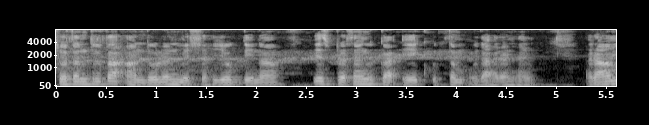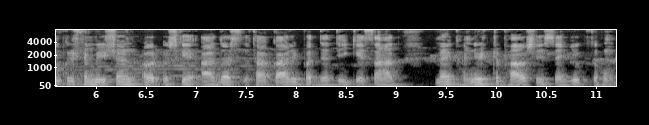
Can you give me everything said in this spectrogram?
स्वतंत्रता आंदोलन में सहयोग देना इस प्रसंग का एक उत्तम उदाहरण है। रामकृष्ण मिशन और उसके आदर्श तथा कार्य पद्धति के साथ मैं घनिष्ठ भाव से संयुक्त हूँ।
